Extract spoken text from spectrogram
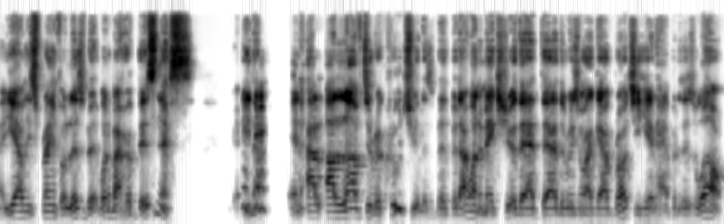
you have these plans for Elizabeth. What about her business? You know, and I, I love to recruit you, Elizabeth, but I want to make sure that uh, the reason why God brought you here happened as well.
